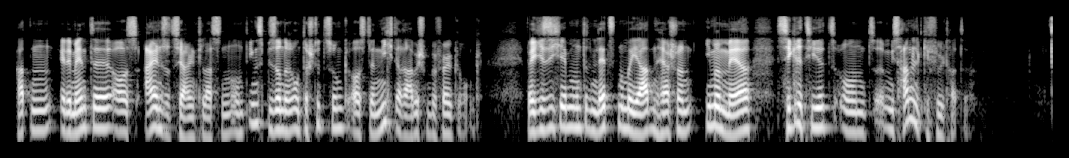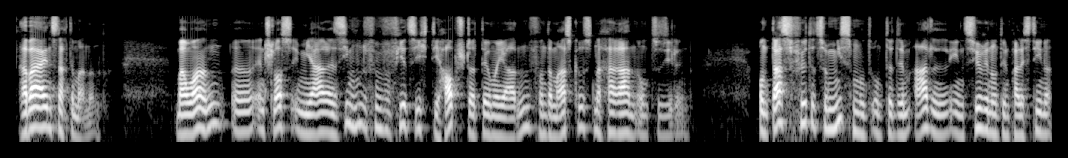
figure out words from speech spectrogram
hatten Elemente aus allen sozialen Klassen und insbesondere Unterstützung aus der nicht-arabischen Bevölkerung – welche sich eben unter den letzten Umayyaden-Herrschern immer mehr segretiert und misshandelt gefühlt hatte. Aber eins nach dem anderen. Marwan äh, entschloss im Jahre 745 die Hauptstadt der Umayyaden von Damaskus nach Haran umzusiedeln. Und das führte zu Missmut unter dem Adel in Syrien und in Palästina.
